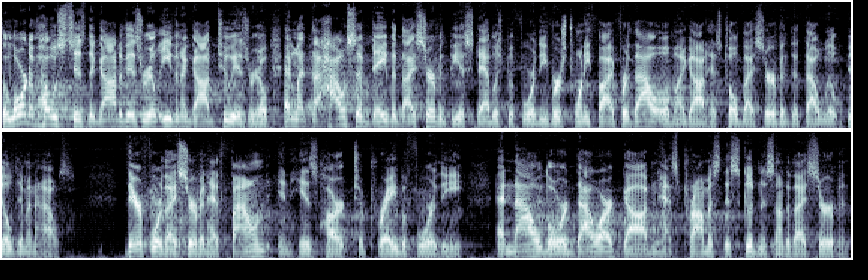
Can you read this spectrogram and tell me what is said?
The Lord of hosts is the God of Israel, even a God to Israel. And let the house of David thy servant be established before thee. Verse 25 For thou, O my God, hast told thy servant that thou wilt build him an house. Therefore thy servant hath found in his heart to pray before thee. And now, Lord, thou art God, and hast promised this goodness unto thy servant.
